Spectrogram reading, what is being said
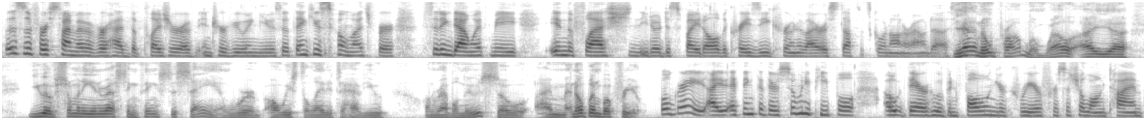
But this is the first time I've ever had the pleasure of interviewing you. So thank you so much for sitting down with me in the flesh, you know, despite all the crazy coronavirus stuff that's going on around us. Yeah, no problem. Well, I, uh, you have so many interesting things to say, and we're always delighted to have you on Rebel News. So I'm an open book for you. Well, great. I, I, think that there's so many people out there who have been following your career for such a long time.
